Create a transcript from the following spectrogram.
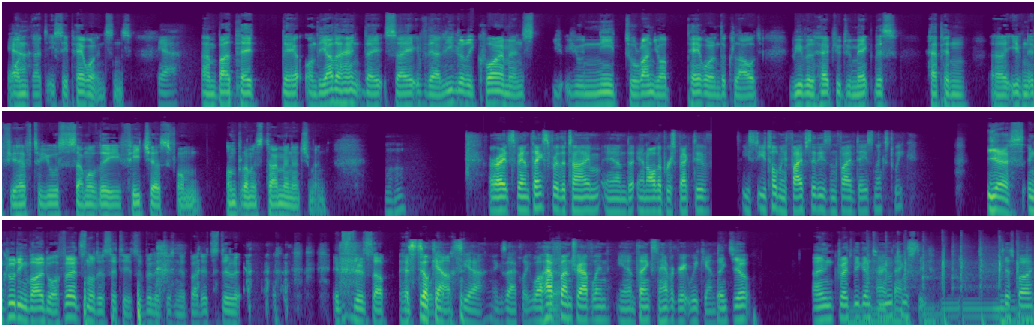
yeah. on that EC payroll instance. Yeah. Um, but they they on the other hand they say if there are legal requirements, you, you need to run your payroll in the cloud. We will help you to make this happen, uh, even if you have to use some of the features from on-premise time management. Mm-hmm. All right, Sven. Thanks for the time and and all the perspective. You, you told me five cities in five days next week. Yes, including Walldorf. Well, it's not a city; it's a village, isn't it? But it's still, it's still sub. It still counts. Yeah, exactly. Well, have yeah. fun traveling, and thanks, and have a great weekend. Thank you, and great weekend to All you right, too, Steve. Cheers, bye.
